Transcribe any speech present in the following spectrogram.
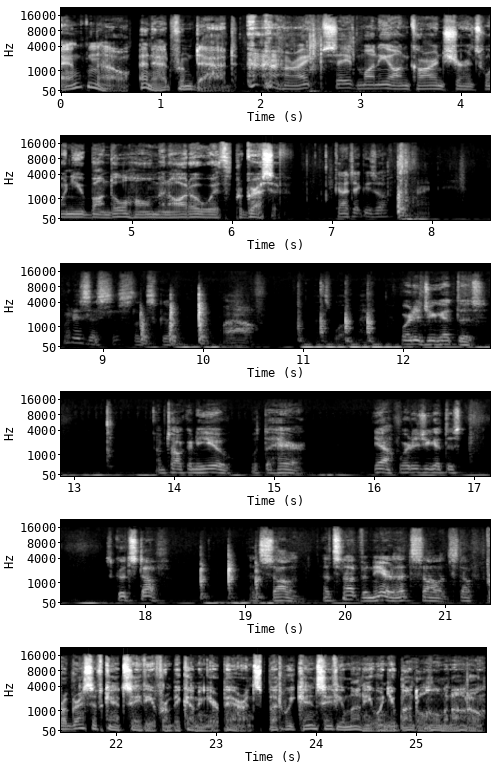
And now, an ad from Dad. All right, save money on car insurance when you bundle home and auto with Progressive. Can I take these off? All right. What is this? This looks good. Wow, that's well made. Where did you get this? I'm talking to you with the hair. Yeah, where did you get this? It's good stuff. That's solid. That's not veneer. That's solid stuff. Progressive can't save you from becoming your parents, but we can save you money when you bundle home and auto.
